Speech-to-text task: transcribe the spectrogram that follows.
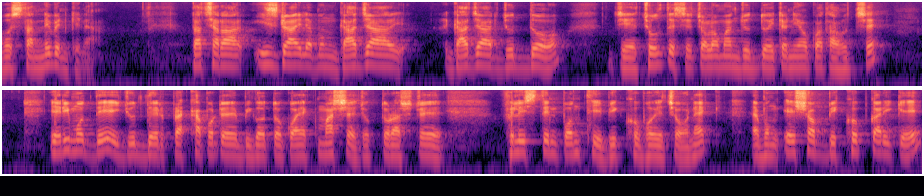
অবস্থান নেবেন কিনা? তাছাড়া ইসরায়েল এবং গাজার গাজার যুদ্ধ যে চলতেছে, চলমান যুদ্ধ, এটা নিয়েও কথা হচ্ছে। এরই মধ্যে এই যুদ্ধের প্রেক্ষাপটে বিগত কয়েক মাসে যুক্তরাষ্ট্রে ফিলিস্তিনপন্থী বিক্ষোভ হয়েছে অনেক এবং এসব বিক্ষোভকারীকে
